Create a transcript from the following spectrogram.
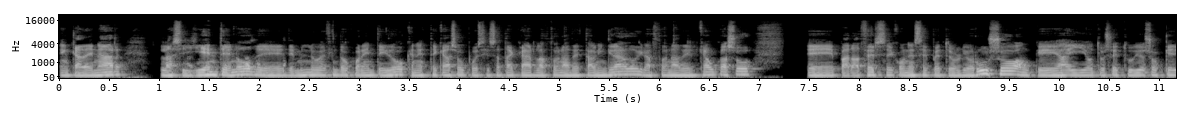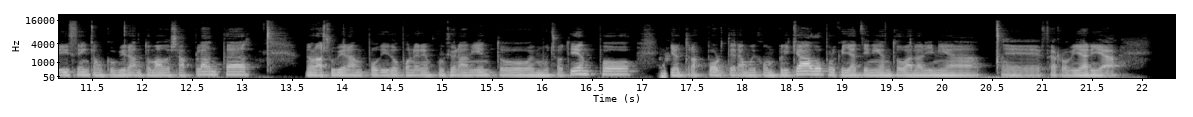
encadenar la siguiente, ¿no? De, 1942, que en este caso pues es atacar la zona de Stalingrado y la zona del Cáucaso eh, para hacerse con ese petróleo ruso, aunque hay otros estudiosos que dicen que aunque hubieran tomado esas plantas, no las hubieran podido poner en funcionamiento en mucho tiempo y el transporte era muy complicado porque ya tenían toda la línea eh, ferroviaria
